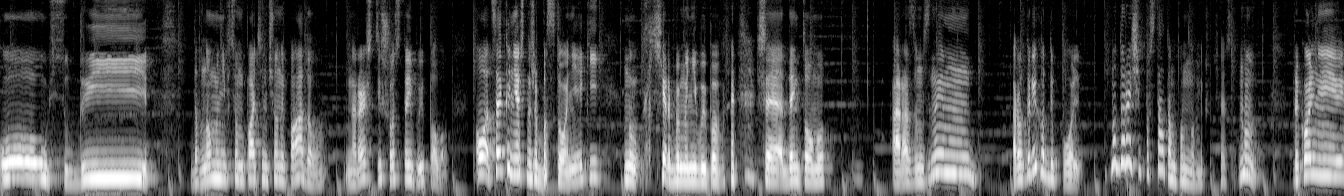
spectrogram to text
Оу, сюди. Давно мені в цьому паті нічого не падало. Нарешті щось та й випало. О, це, звісно ж, Бастоні, який. Ну, хер би мені випав ще день тому. А разом з ним Родріго Деполь. Ну, до речі, по статам гамно, якщо чесно. Ну, прикольні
